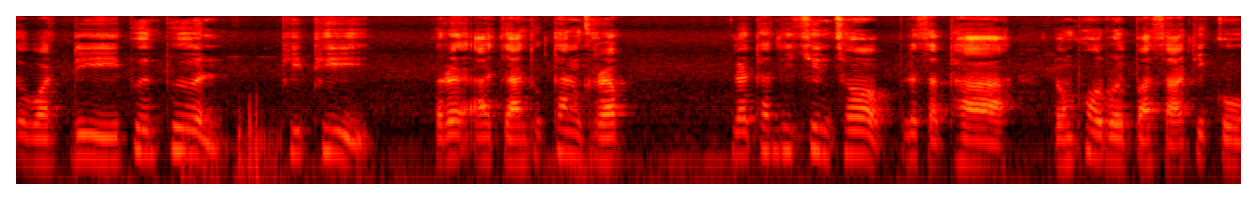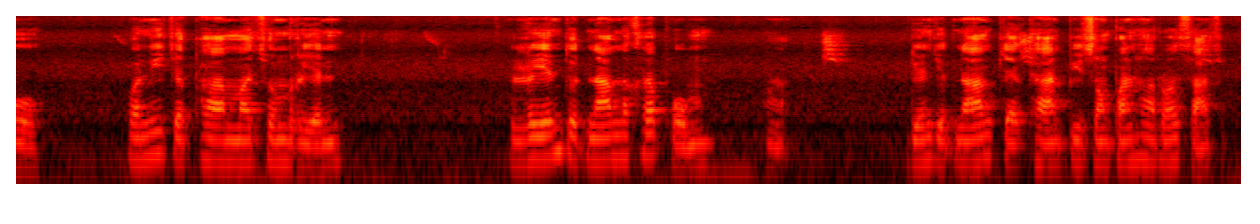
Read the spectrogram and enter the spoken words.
สวัสดีเพื่อนเพื่อนพี่พี่ๆและอาจารย์ทุกท่านครับ และท่านที่ชื่นชอบและศรัทธาหลวงพ่อรวยปราสาทิโก วันนี้จะพามาชมเหรียญเหรียญหยดน้ำนะครับผมเหรียญหยดน้ำแจกทานปี 2539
